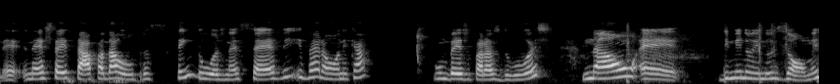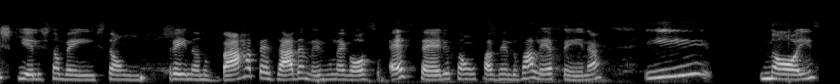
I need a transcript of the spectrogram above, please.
né, nesta etapa da outra. Tem duas, né? Seve e Verônica. Um beijo para as duas. Não é, diminuindo os homens, que eles também estão treinando barra pesada mesmo, o negócio é sério, estão fazendo valer a pena. E nós,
